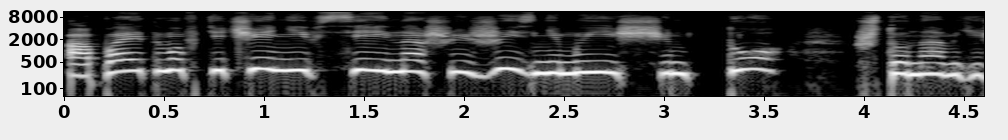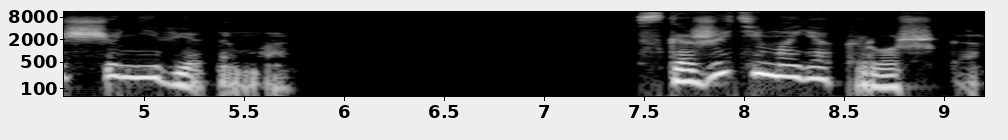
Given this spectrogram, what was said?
А поэтому в течение всей нашей жизни мы ищем то, что нам еще неведомо. Скажите, моя крошка,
